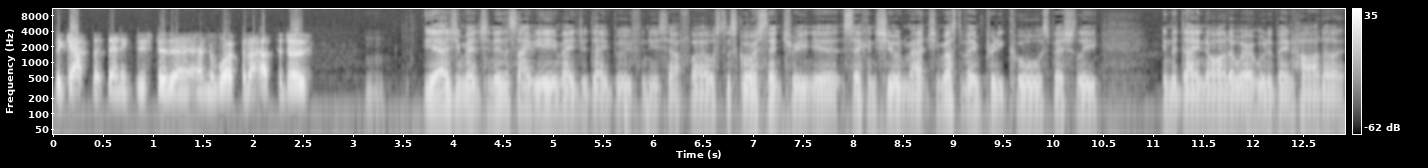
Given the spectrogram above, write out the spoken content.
the gap that then existed and, and the work that I had to do. Yeah, as you mentioned, in the same year you made your debut for New South Wales to score a century in your second Shield match. You must have been pretty cool, especially in the day nighter where it would have been harder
